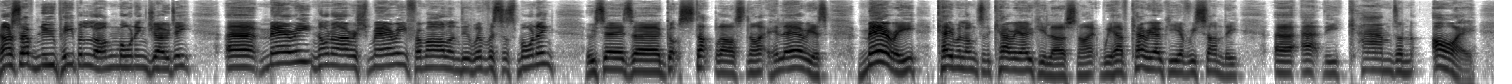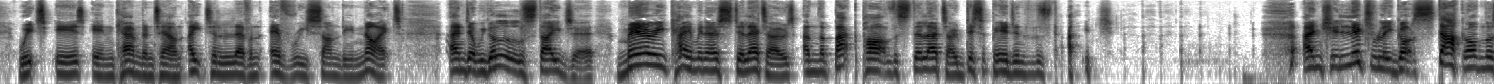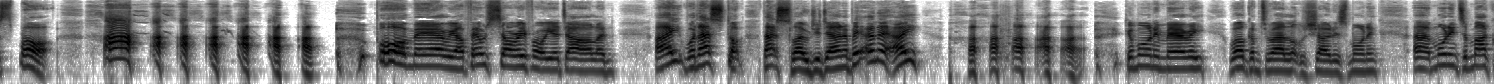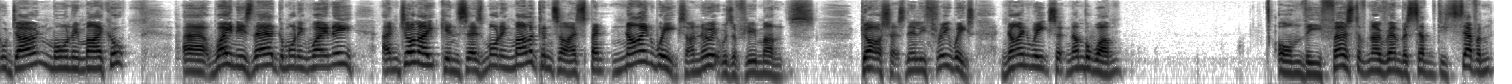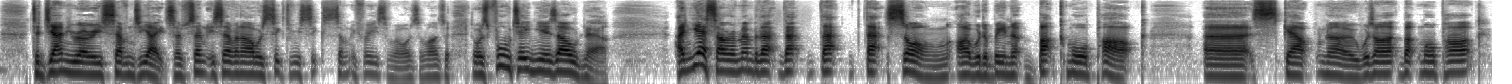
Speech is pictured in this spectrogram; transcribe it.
Nice to have new people along. Morning, Jody. Uh, Mary, non Irish Mary from Ireland, is with us this morning, who says, uh, got stuck last night. Hilarious. Mary came along to the karaoke last night. We have karaoke every Sunday uh, at the Camden Eye, which is in Camden Town, 8 to 11 every Sunday night. And uh, we got a little stage there. Mary came in her stilettos, and the back part of the stiletto disappeared into the stage and she literally got stuck on the spot. Poor Mary, I feel sorry for you, darling. Hey, well that stopped that slowed you down a bit, isn't it, eh? Good morning, Mary. Welcome to our little show this morning. Uh, morning to Michael Doan. Morning, Michael. Uh, Wayne is there. Good morning, Wayne. And John Aitken says, Morning, Mulligan's. I spent nine weeks. I knew it was a few months. Gosh, that's nearly three weeks. Nine weeks at number one on the 1st of November 77 to January 78. So 77, I was 66, 73, something. So I was 14 years old now. And yes, I remember that that that that song. I would have been at Buckmore Park. Uh, Scout, no, was I at Buckmore Park?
